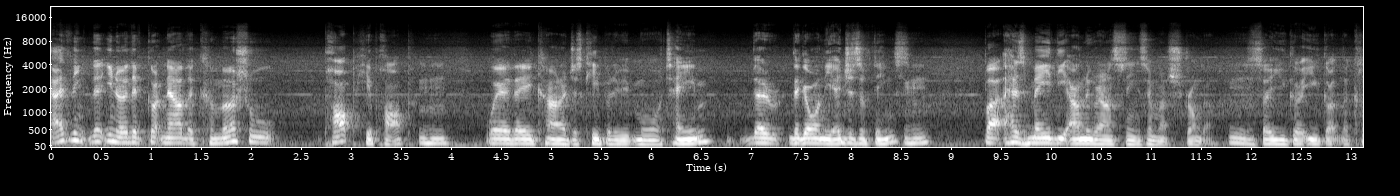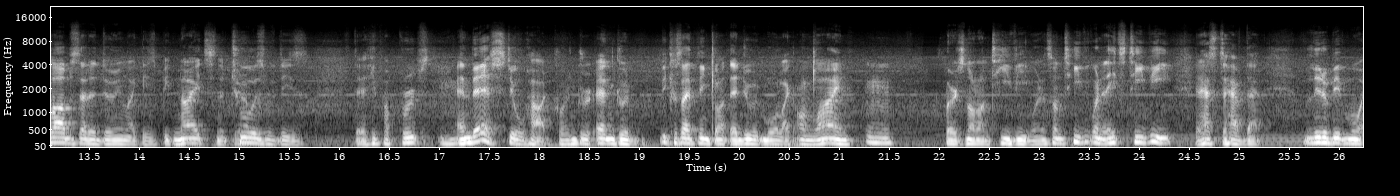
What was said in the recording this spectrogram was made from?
I think that you know they've got now the commercial pop hip hop Mm-hmm. where they kind of just keep it a bit more tame. They they go on the edges of things. Mm-hmm. But has made the underground scene so much stronger. Mm. So you got you got the clubs that are doing like these big nights and the tours with these the hip hop groups, Mm-hmm. and they're still hardcore and, gr- and good because I think like, they do it more like online, Mm-hmm. where it's not on TV. When it's on TV, when it hits TV, it has to have that little bit more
